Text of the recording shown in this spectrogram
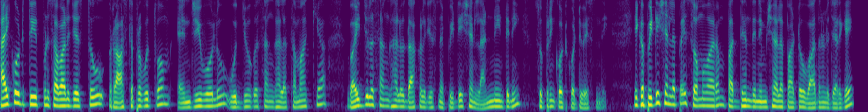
హైకోర్టు తీర్పును సవాలు చేస్తూ రాష్ట్ర ప్రభుత్వం ఎన్జీఓలు ఉద్యోగ సంఘాల సమాఖ్య వైద్యుల సంఘాలు దాఖలు చేసిన పిటిషన్లన్నింటినీ సుప్రీంకోర్టు కొట్టివేసింది. ఇక పిటిషన్లపై సోమవారం పద్దెనిమిది నిమిషాల పాటు వాదనలు జరిగాయి.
